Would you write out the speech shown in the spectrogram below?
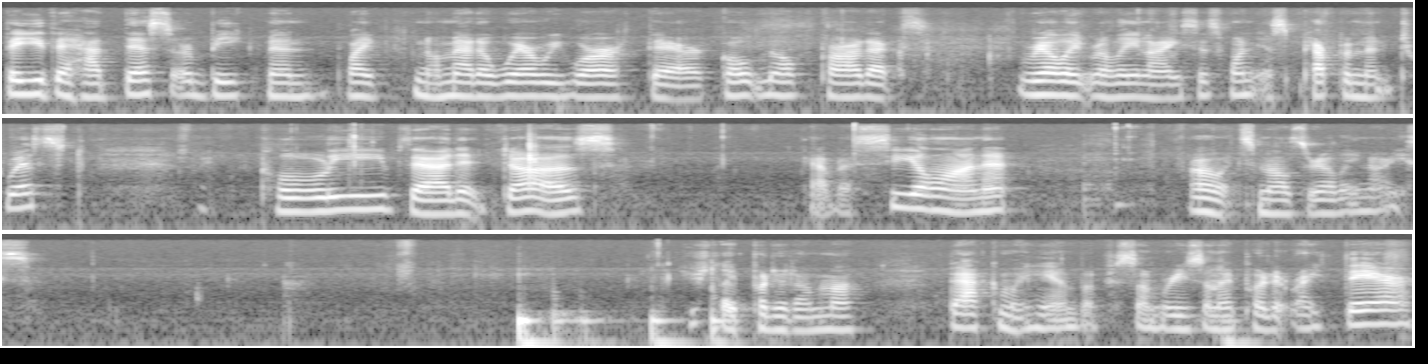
they either had this or Beekman, like no matter where we were there. Goat milk products, really, really nice. This one is Peppermint Twist. I believe that it does have a seal on it. Oh, it smells really nice. Usually I put it on the back of my hand, but for some reason I put it right there.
